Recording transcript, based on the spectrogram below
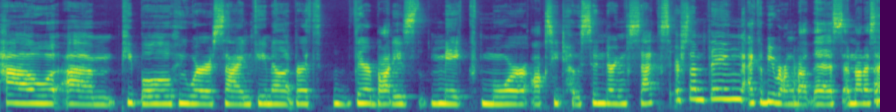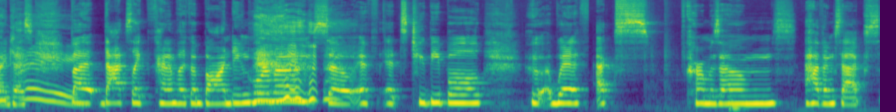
how um, people who were assigned female at birth, their bodies make more oxytocin during sex or something. I could be wrong about this. I'm not a scientist, Okay. but that's like kind of like a bonding hormone. so if it's two people who with X chromosomes having sex,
